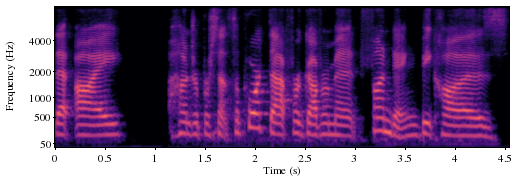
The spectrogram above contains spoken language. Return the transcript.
that i 100% support that for government funding because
